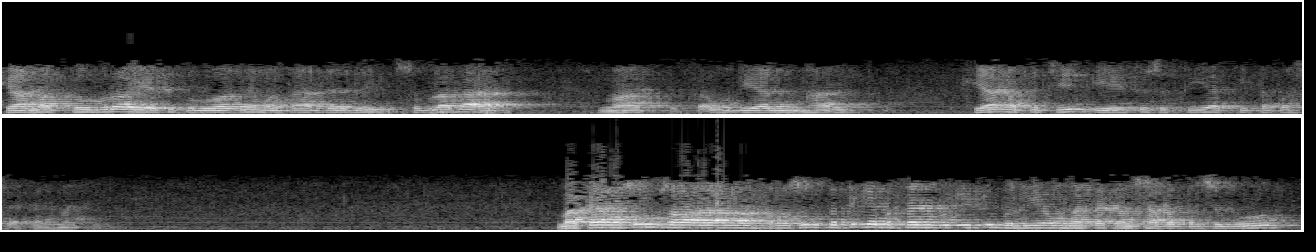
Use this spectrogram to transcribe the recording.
Kiamat kubra yaitu keluarnya matahari dari sebelah barat. Kemudian hari kiamat kecil yaitu setiap kita pasti akan mati. Maka Rasul, Rasul ketika bertanya begitu beliau mengatakan sahabat tersebut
